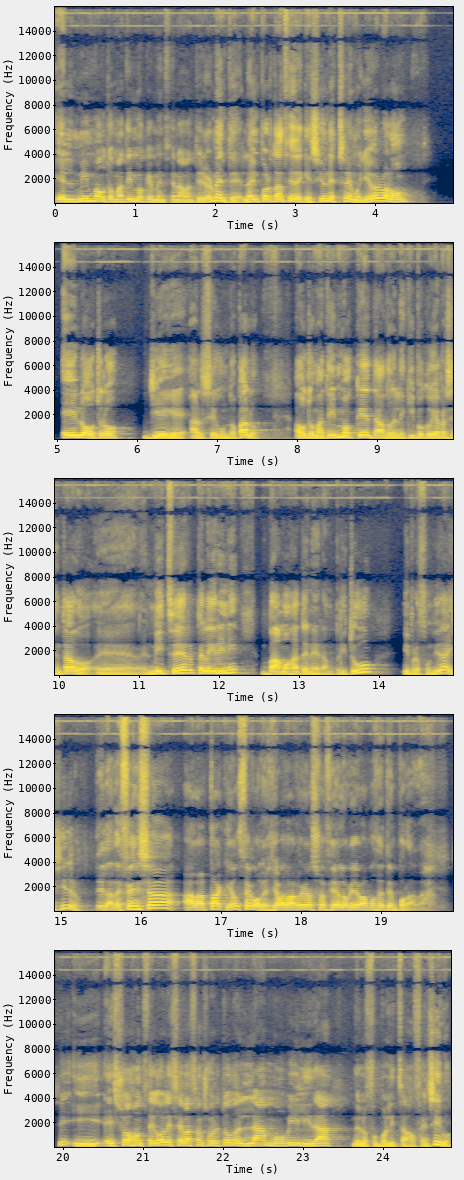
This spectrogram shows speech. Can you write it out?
el mismo automatismo que mencionaba anteriormente. La importancia de que si un extremo lleva el balón, el otro llegue al segundo palo. Automatismo que, dado el equipo que hoy ha presentado eh, el Mister Pellegrini, vamos a tener amplitud y profundidad, Isidro. De la defensa al ataque, 11 goles lleva la Real Sociedad lo que llevamos de temporada. Sí, y esos 11 goles se basan sobre todo en la movilidad de los futbolistas ofensivos.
